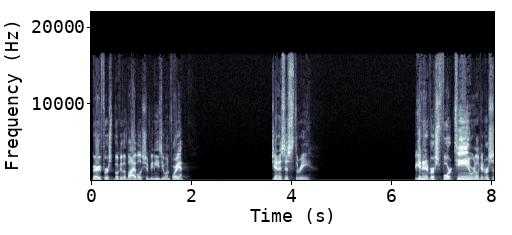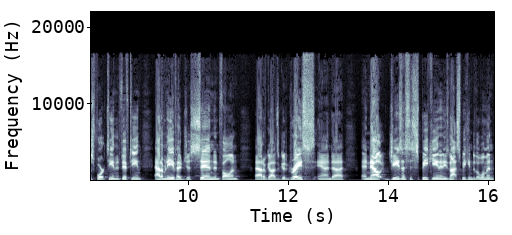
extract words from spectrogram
very first book of the Bible. It should be an easy one for you. Genesis 3. Beginning at verse 14, we're going to look at verses 14 and 15. Adam and Eve had just sinned and fallen out of God's good grace. And, uh, and now Jesus is speaking, and he's not speaking to the woman,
